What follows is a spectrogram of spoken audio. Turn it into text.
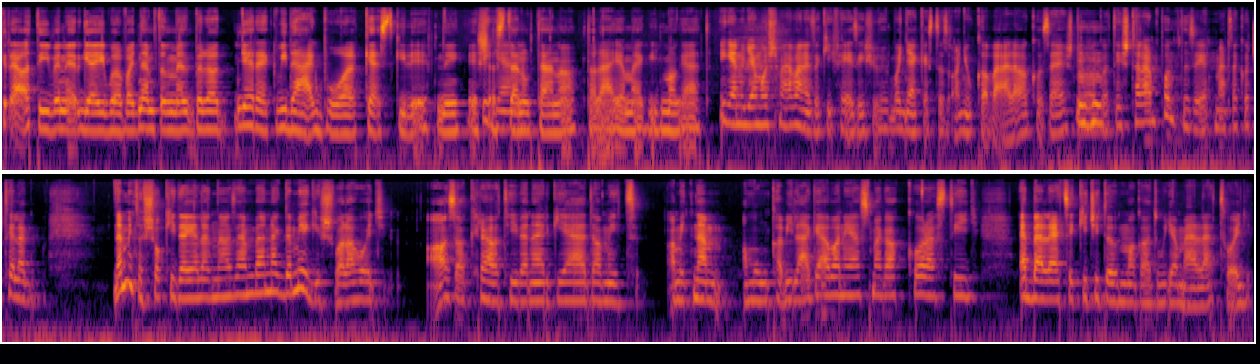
kreatív energiáiból, vagy nem tudom, ebből a gyerek világból kezd kilépni, és Igen. aztán utána találja meg így magát. Igen, ugye most már van ez a kifejezés, hogy mondják ezt az anyuka vállalkozás uh-huh. dolgot, és talán pont azért, mert akkor tényleg nem mint a sok ideje lenne az embernek, de mégis valahogy az a kreatív energiád, amit, amit nem a munkavilágában élsz meg akkor, azt így ebben lehetsz egy kicsit önmagad úgy amellett, hogy,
